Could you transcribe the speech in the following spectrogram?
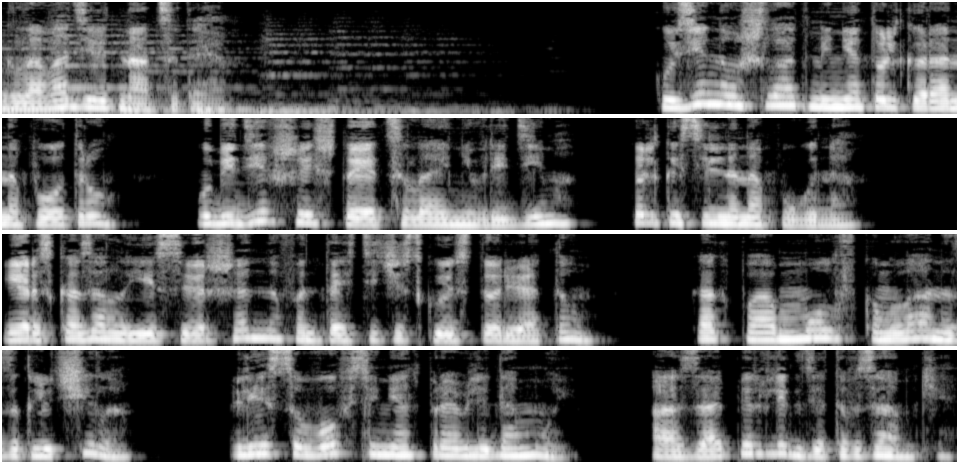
Глава 19 Кузина ушла от меня только рано поутру, убедившись, что я целая невредима, только сильно напугана. Я рассказала ей совершенно фантастическую историю о том, как по обмолвкам Лана заключила, Лису вовсе не отправили домой, а заперли где-то в замке.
